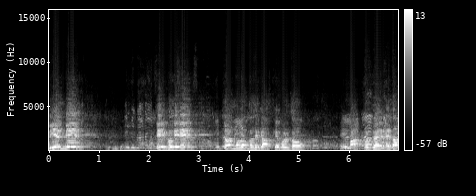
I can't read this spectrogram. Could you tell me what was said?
বিএনপির দীর্ঘদিনের জন্মলগ্ন থেকে আজকে পর্যন্ত এই মাঠ পর্যায়ের নেতা,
